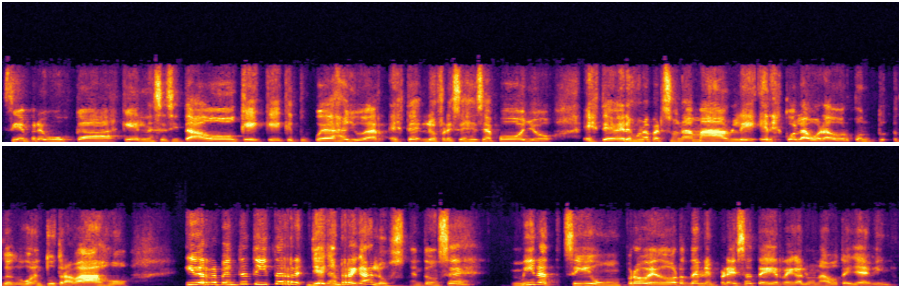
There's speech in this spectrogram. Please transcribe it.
siempre buscas que el necesitado, que, que, que tú puedas ayudar, este, le ofreces ese apoyo, este, eres una persona amable, eres colaborador con tu, en tu trabajo y de repente a ti te llegan regalos, entonces mira, sí, un proveedor de la empresa te regaló una botella de vino.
